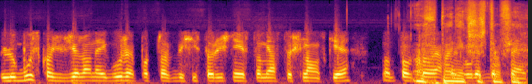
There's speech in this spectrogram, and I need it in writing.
lubuskość w Zielonej Górze, podczas gdy historycznie jest to miasto śląskie. No to, to Och, panie Krzysztofie.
